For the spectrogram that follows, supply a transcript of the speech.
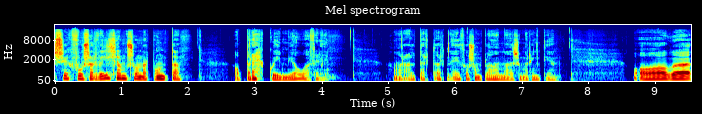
Sigfúsar Viljámssonar búnda á brekku í mjóafyrði. Það var Albert Örn Eithosson bladamæður sem að ringdi hann. Og uh,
